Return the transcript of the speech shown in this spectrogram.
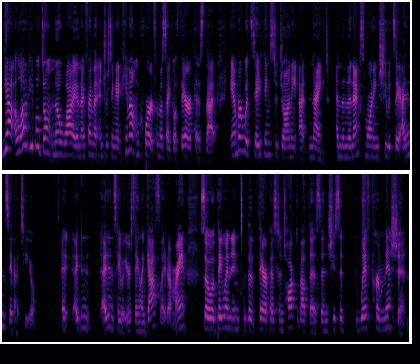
Yeah, a lot of people don't know why, and I find that interesting. It came out in court from a psychotherapist that Amber would say things to Johnny at night, and then the next morning she would say, "I didn't say that to you. I, I didn't. I didn't say what you're saying." Like gaslight him, right? So they went into the therapist and talked about this, and she said, "With permission,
